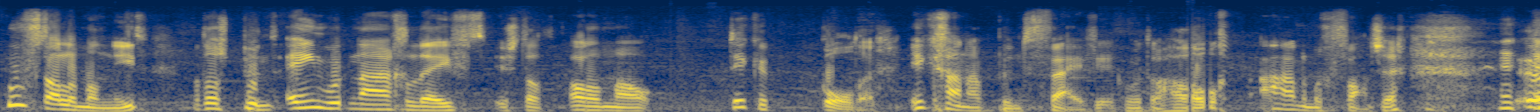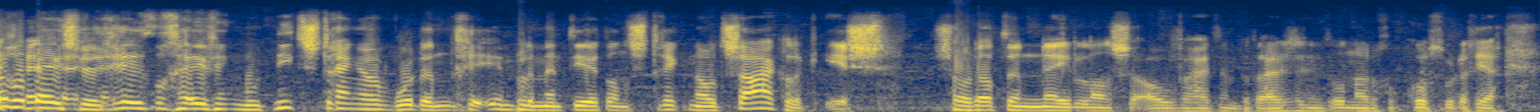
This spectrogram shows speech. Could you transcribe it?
Hoeft allemaal niet, want als punt 1 wordt nageleefd, is dat allemaal dikke kolder. Ik ga naar punt 5. Ik word er hoogademig van, zeg. Europese regelgeving moet niet strenger worden geïmplementeerd dan strikt noodzakelijk is. Zodat de Nederlandse overheid en bedrijven niet onnodig op kosten worden gejaagd.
